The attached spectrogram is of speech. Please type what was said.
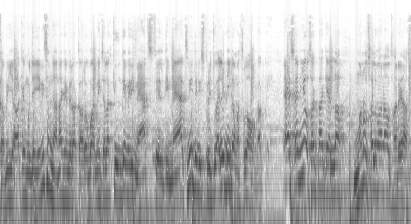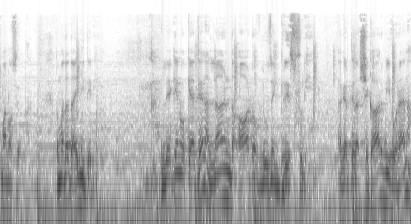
کبھی آ کے مجھے یہ نہیں سمجھانا کہ میرا کاروبار نہیں چلا، کیونکہ میری میتھس فیل تھی. میتھس نہیں، تیری اسپرچویلٹی کا مسئلہ ہوگا کوئی. ایسا نہیں ہو سکتا کہ اللہ منو سلمانہ اتھارے آسمانوں سے اوپر. تو مدد آئے گی تیری. لیکن وہ کہتے ہیں نا learn the art of losing gracefully اگر تیرا شکار بھی ہو رہا ہے نا،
